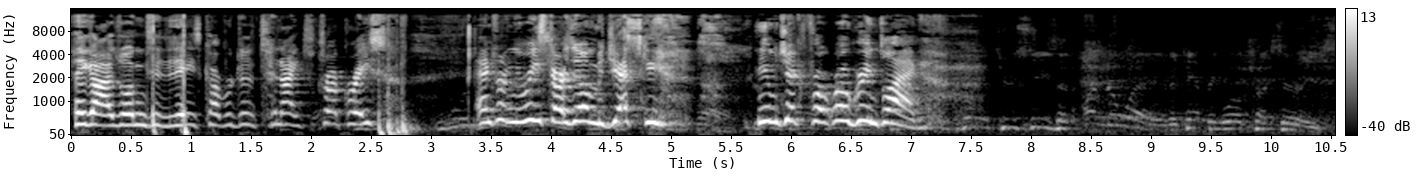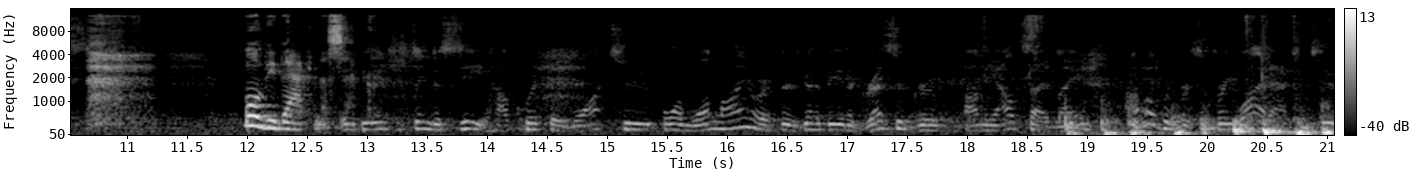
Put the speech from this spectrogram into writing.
Hey guys, welcome to today's coverage of tonight's truck race. Entering the restart zone, Majeski. Nemechek front row green flag. We'll be back in a sec. It'd be interesting to see how quick they want to form one line or if there's going to be an aggressive group on the outside lane. I'm hoping for some three wide action too,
